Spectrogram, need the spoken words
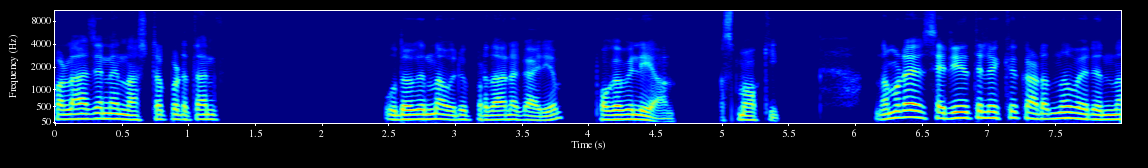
കൊളാജനെ നഷ്ടപ്പെടുത്താൻ ഉതകുന്ന ഒരു പ്രധാന കാര്യം പുകവലിയാണ്. സ്മോക്കിംഗ്. നമ്മുടെ ശരീരത്തിലേക്ക് കടന്നു വരുന്ന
